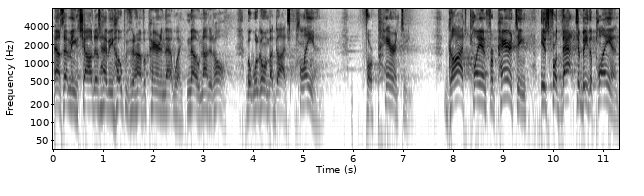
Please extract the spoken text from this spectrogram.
Now, does that mean a child doesn't have any hope if they don't have a parent in that way? No, not at all. But we're going by God's plan for parenting. God's plan for parenting is for that to be the plan.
